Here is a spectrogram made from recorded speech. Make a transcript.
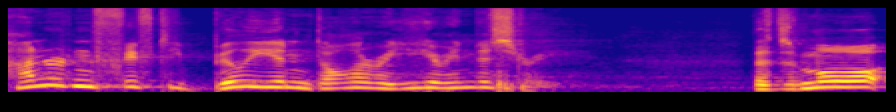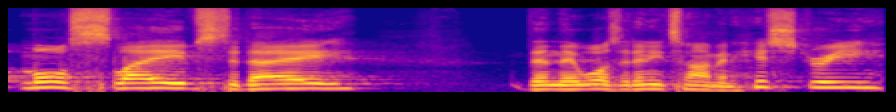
$150 billion a year industry. There's more, more slaves today than there was at any time in history.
